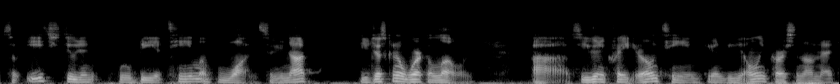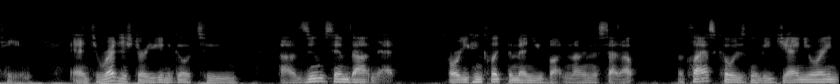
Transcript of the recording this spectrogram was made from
So each student will be a team of one. So you're not, you're just going to work alone. Uh, so you're going to create your own team. You're going to be the only person on that team. And to register, you're going to go to uh, zoomsim.net, or you can click the menu button I'm going to set up. The class code is going to be January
